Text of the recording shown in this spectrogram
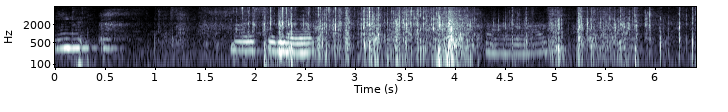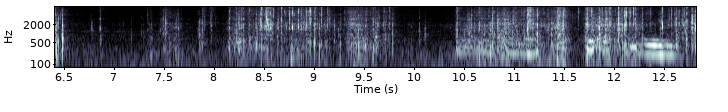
นี่มาเสนอค่ะมาเสนอที่จะทำเลย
